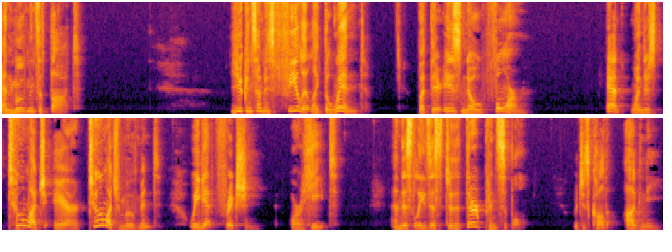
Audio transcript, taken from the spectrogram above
and movements of thought. You can sometimes feel it like the wind, but there is no form. And when there's too much air, too much movement, we get friction or heat. And this leads us to the third principle, which is called Agni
